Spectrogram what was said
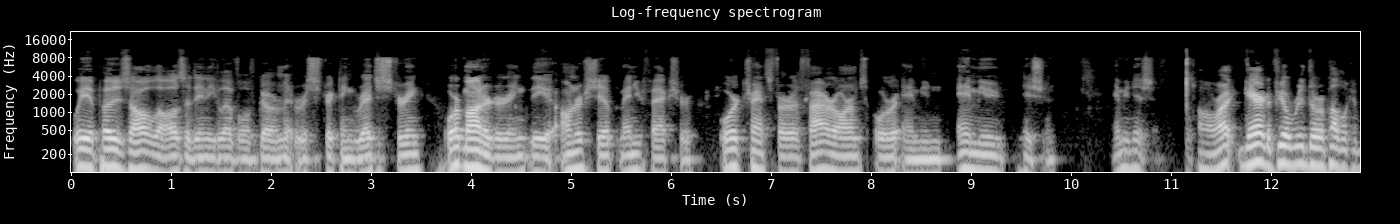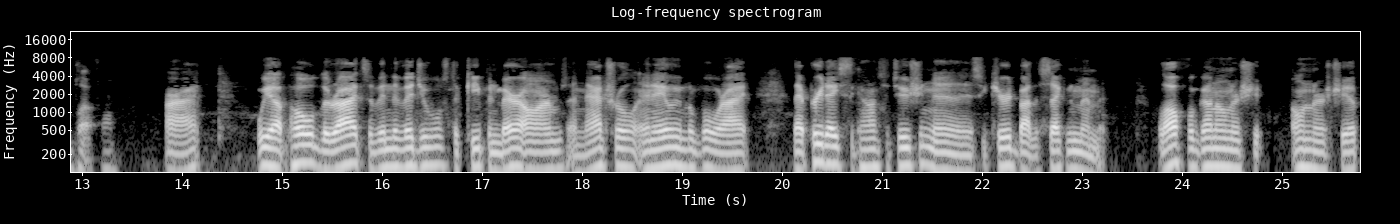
We oppose all laws at any level of government restricting registering or monitoring the ownership, manufacture, or transfer of firearms or ammun- ammunition. Ammunition. All right, Garrett, if you'll read the Republican platform. All right. We uphold the rights of individuals to keep and bear arms, a natural, inalienable right that predates the Constitution and is secured by the Second Amendment. Lawful gun ownership, ownership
